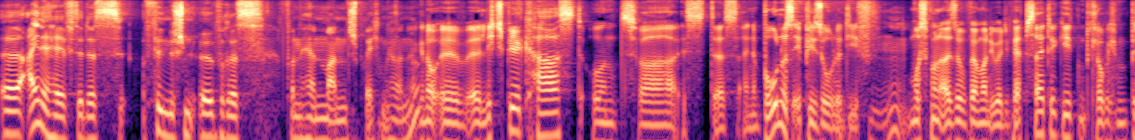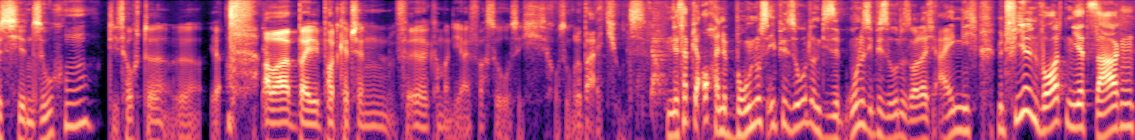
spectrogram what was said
äh, eine Hälfte des filmischen Övres von Herrn Mann sprechen hören. Ne? Genau, äh, äh, Lichtspielcast und zwar ist das eine Bonus-Episode, die mhm. muss man also, wenn man über die Webseite geht, glaube ich, ein bisschen suchen. Die taucht da, äh, ja. ja. Aber bei den Podcatchern äh, kann man die einfach so sich raussuchen oder bei iTunes. Ja. Und jetzt habt ihr auch eine Bonus-Episode und diese Bonus-Episode soll euch eigentlich mit vielen Worten jetzt sagen,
